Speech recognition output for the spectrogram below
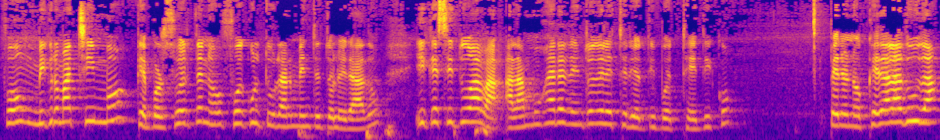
Fue un micromachismo que, por suerte, no fue culturalmente tolerado y que situaba a las mujeres dentro del estereotipo estético. Pero nos queda la duda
